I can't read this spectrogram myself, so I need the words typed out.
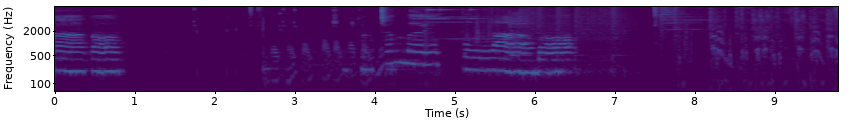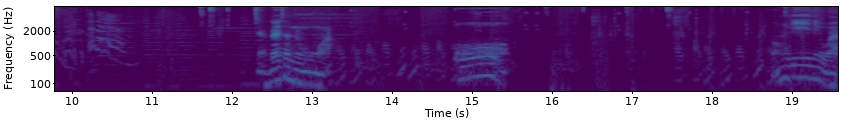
ล้าตอบกันทำไมเวลาบอกอยากไังดีนี่ว่า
